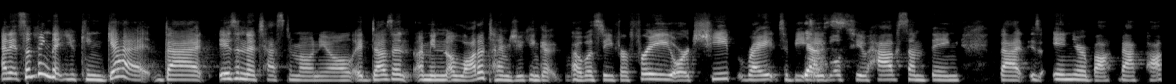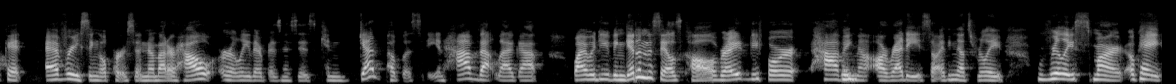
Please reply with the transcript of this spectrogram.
And it's something that you can get that isn't a testimonial. It doesn't, I mean, a lot of times you can get publicity for free or cheap, right? To be yes. able to have something that is in your back pocket every single person, no matter how early their business is, can get publicity and have that leg up. Why would you even get in the sales call, right? Before having mm-hmm. that already. So I think that's really, really smart. Okay.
